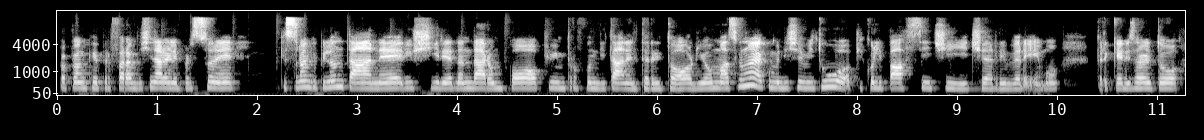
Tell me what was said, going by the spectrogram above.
proprio anche per far avvicinare le persone che sono anche più lontane, riuscire ad andare un po' più in profondità nel territorio, ma secondo me, come dicevi tu, a piccoli passi ci, ci arriveremo, perché di solito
